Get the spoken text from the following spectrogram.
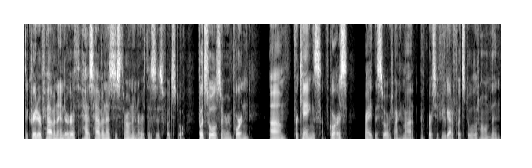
the creator of heaven and earth has heaven as his throne and earth as his footstool. Footstools are important um, for kings, of course, right? This is what we're talking about. Of course, if you've got a footstool at home, then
